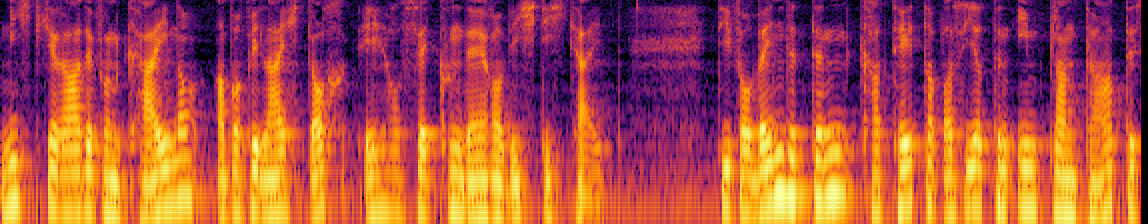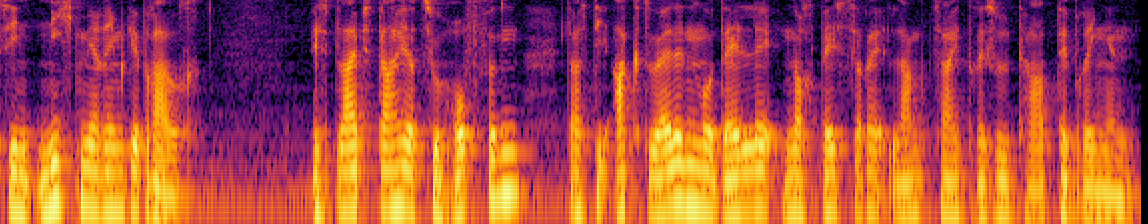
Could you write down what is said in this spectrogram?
nicht gerade von keiner, aber vielleicht doch eher sekundärer Wichtigkeit. Die verwendeten katheterbasierten Implantate sind nicht mehr im Gebrauch. Es bleibt daher zu hoffen, dass die aktuellen Modelle noch bessere Langzeitresultate bringen.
